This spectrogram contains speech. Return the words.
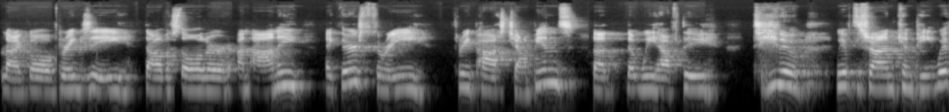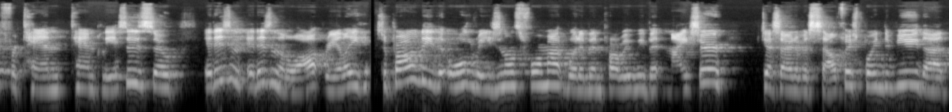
like of Briggsy, Davidsdottir, and Annie, like there's three three past champions that that we have to, to, you know we have to try and compete with for 10, 10 places. So it isn't it isn't a lot really. So probably the old regionals format would have been probably a wee bit nicer just out of a selfish point of view that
